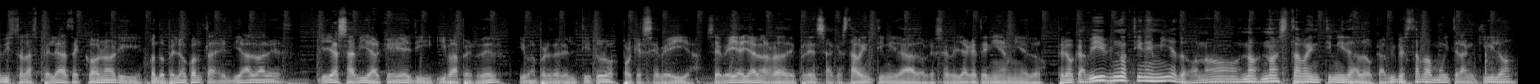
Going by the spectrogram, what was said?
visto las peleas de Conor y cuando peleó contra Eddie Álvarez, yo ya sabía que Eddie iba a perder, iba a perder el título, porque se veía. Se veía ya en la rueda de prensa que estaba intimidado, que se veía que tenía miedo. Pero Khabib no tiene miedo, no, no, no estaba intimidado. Khabib estaba muy tranquilo.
